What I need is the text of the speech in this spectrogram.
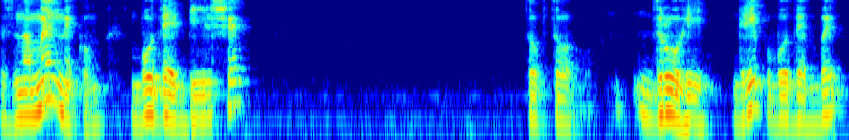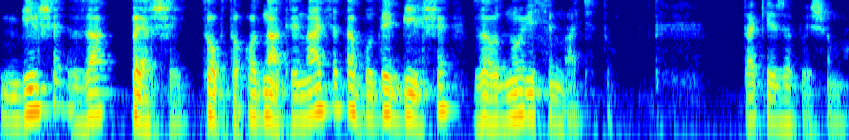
знаменником буде більше, тобто другий дріб буде більше за перший. Тобто 1 тринадцята буде більше за 1 вісімнадцяту. Так і запишемо.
